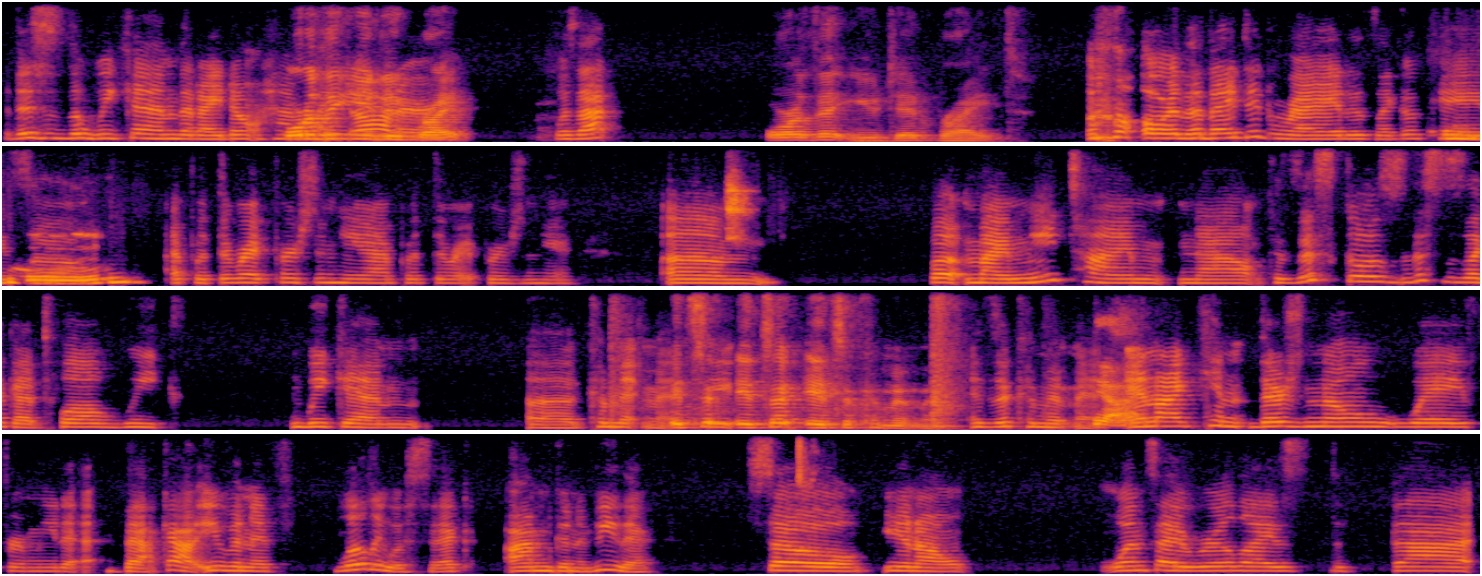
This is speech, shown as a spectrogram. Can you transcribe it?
This is the weekend that I don't have or that daughter. you did right Was that? or that you did right or that I did right. It's like, okay, so Mhm. I put the right person here, I put the right person here. Um, but my me time now, because this goes, this is like a 12 week weekend uh commitment. It's a you- it's a it's a commitment. it's a commitment. Yeah. And I can there's no way for me to back out. Even if Lily was sick, I'm gonna be there. So, you know, once I realized that, that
